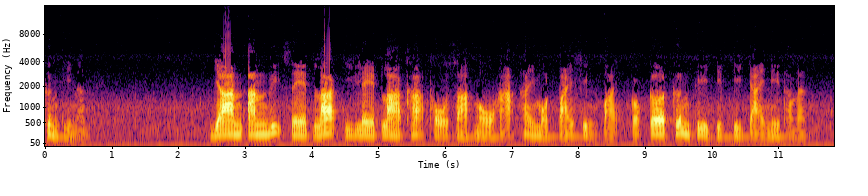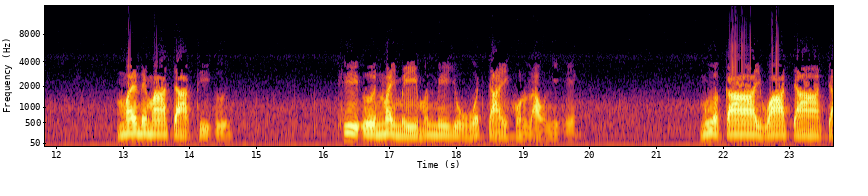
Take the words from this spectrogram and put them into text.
ขึ้นที่นั้นญาณอันวิเศษละกิเลสราคะโทสะโมหะให้หมดไปสิ้นไป ก็เกิดขึ้นที่จิตที่ใจนี่ทางนั้น ไม่ได้มาจากที่อื่น ที่อื่นไม่มีมันมีอยู่หัวใจคนเรานี่เอง เมื่อกายวาจาใจ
